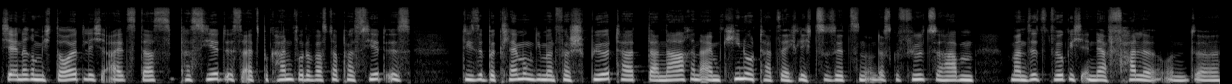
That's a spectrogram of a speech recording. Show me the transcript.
Ich erinnere mich deutlich, als das passiert ist, als bekannt wurde, was da passiert ist, diese Beklemmung, die man verspürt hat, danach in einem Kino tatsächlich zu sitzen und das Gefühl zu haben, man sitzt wirklich in der Falle. Und äh,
